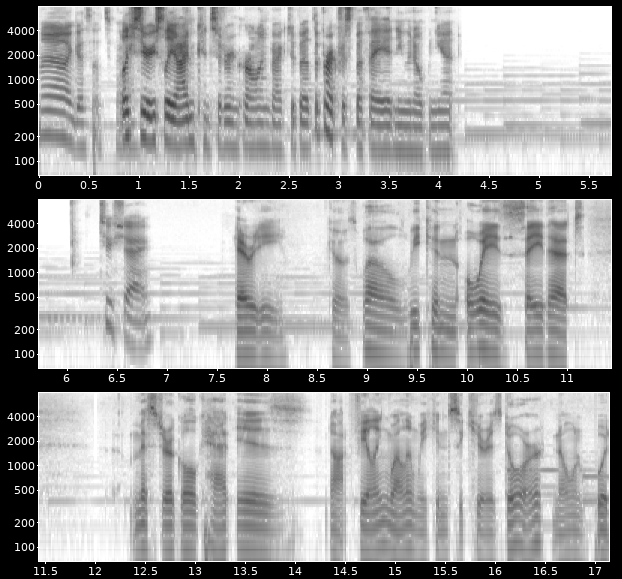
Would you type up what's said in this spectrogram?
Eh, I guess that's fair. Like seriously, I'm considering crawling back to bed. The breakfast buffet isn't even open yet. Touche. Harry goes, Well, we can always say that Mr. Golcat is not feeling well and we can secure his door. No one would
